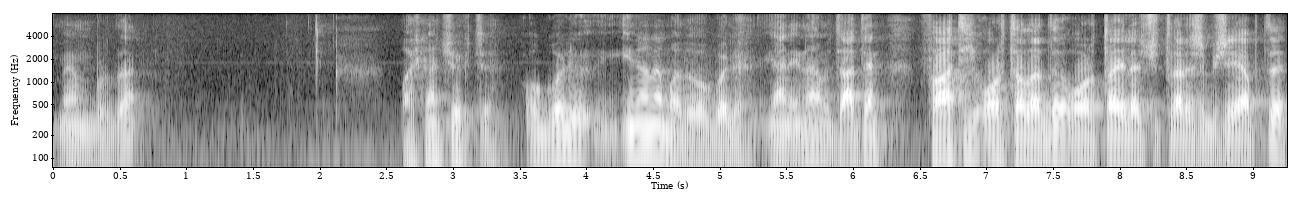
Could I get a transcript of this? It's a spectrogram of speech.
ben burada. Başkan çöktü. O golü inanamadı o golü. Yani inanamadı. Zaten Fatih ortaladı. Ortayla şut karışı bir şey yaptı.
